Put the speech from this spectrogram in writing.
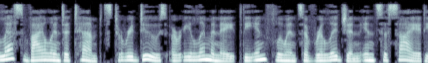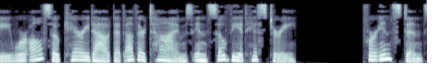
Less violent attempts to reduce or eliminate the influence of religion in society were also carried out at other times in Soviet history. For instance,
